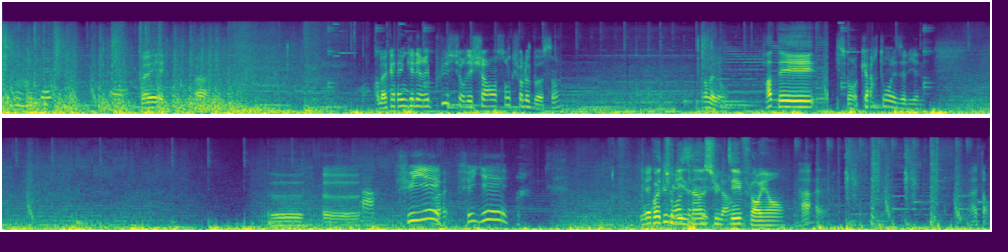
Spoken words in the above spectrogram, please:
C'est du 17. Ça y est. Voilà. On a quand même galéré plus sur des charançons que sur le boss, hein. Ah bah non. Raté Ils sont en carton, les aliens. Euh... Euh... Ah. Fuyez Ouais. Fuyez Pourquoi tu les as insultés, Florian. Ah. euh. Attends.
